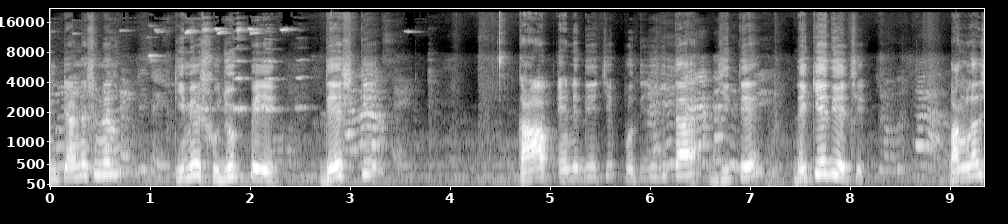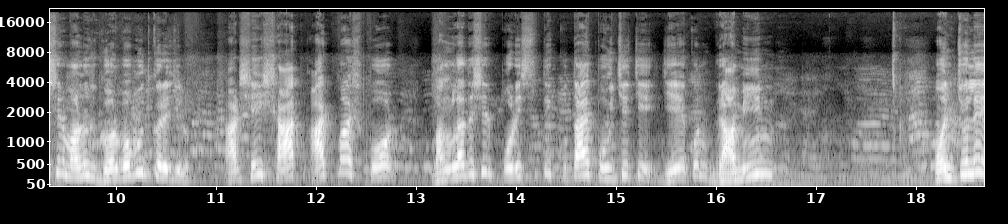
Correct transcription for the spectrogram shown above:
ইন্টারন্যাশনাল টিমে সুযোগ পেয়ে দেশকে কাপ এনে দিয়েছে, প্রতিযোগিতা জিতে দেখিয়ে দিয়েছে। বাংলাদেশের মানুষ গর্ববোধ করেছিল। আর সেই সাত, আট মাস পর বাংলাদেশের পরিস্থিতি কোথায় পৌঁছেছে, যে এখন গ্রামীণ অঞ্চলে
